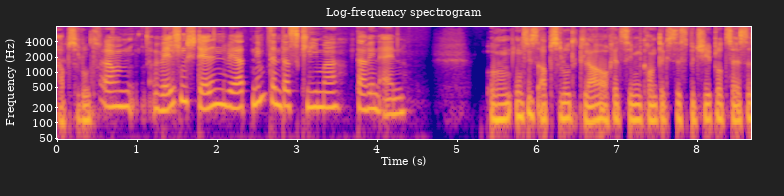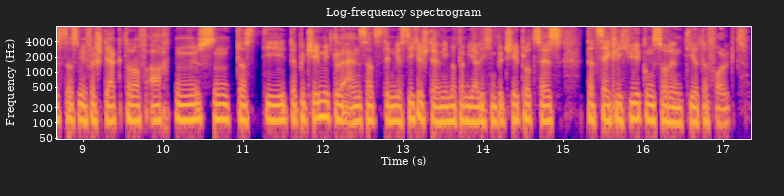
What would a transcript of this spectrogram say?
Absolut. Ähm, welchen Stellenwert nimmt denn das Klima darin ein? Uns ist absolut klar, auch jetzt im Kontext des Budgetprozesses, dass wir verstärkt darauf achten müssen, dass die, der Budgetmitteleinsatz, den wir sicherstellen, immer beim jährlichen Budgetprozess, tatsächlich wirkungsorientiert erfolgt.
